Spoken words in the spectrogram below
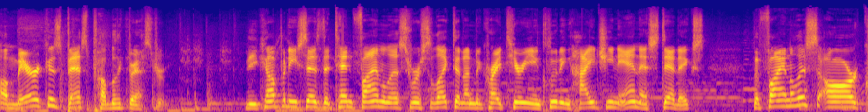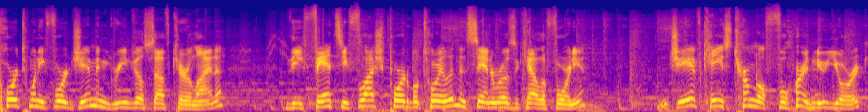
America's Best Public Restroom. The company says the 10 finalists were selected under criteria including hygiene and aesthetics. The finalists are Core 24 Gym in Greenville, South Carolina, the Fancy Flush Portable Toilet in Santa Rosa, California, JFK's Terminal 4 in New York,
